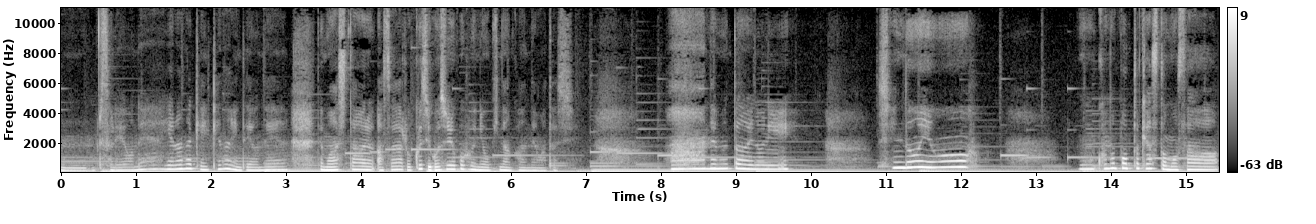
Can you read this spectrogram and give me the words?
うんそれをねやらなきゃいけないんだよね。でも明日朝6時55分に起きなあかんねん私。あー眠たいのに。しんどいよ。もうこのポッドキャストもさ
